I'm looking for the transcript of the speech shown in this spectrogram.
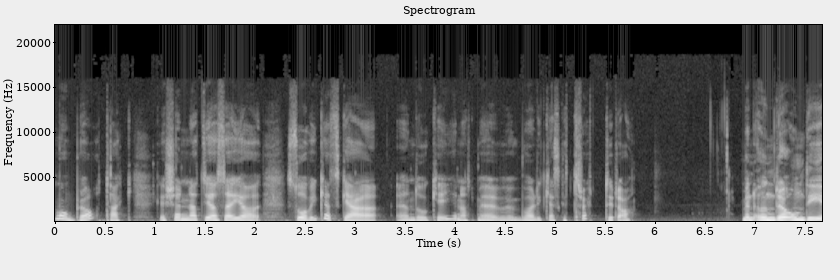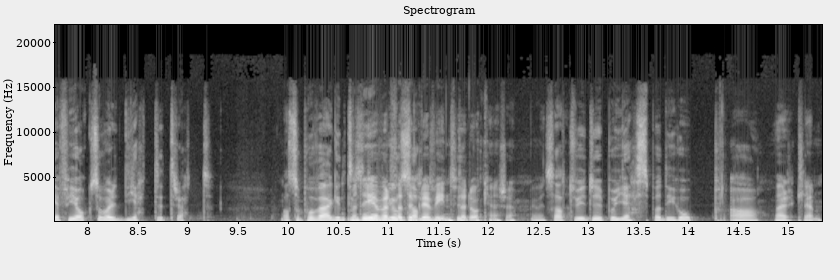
mår bra tack. Jag känner att jag, så här, jag sovit ganska ändå okej i natt, men jag har varit ganska trött idag. Men undrar om det är för jag också varit jättetrött. Alltså på vägen till Men det är väl för att det blev vi vinter typ, då kanske. Jag. Satt vi typ och gäspade ihop. Ja, verkligen.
